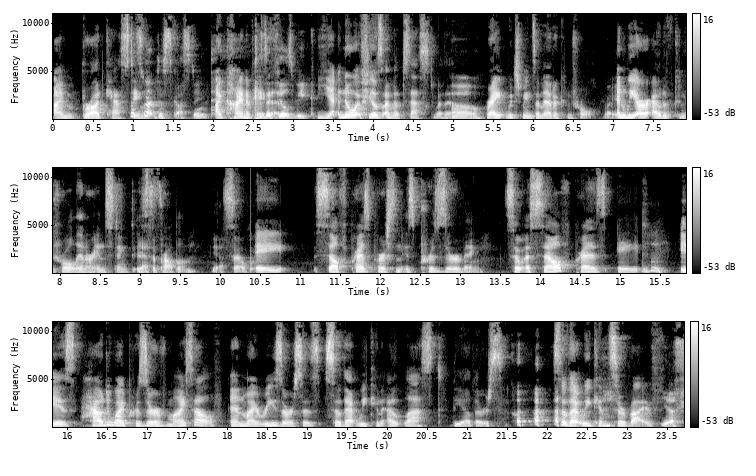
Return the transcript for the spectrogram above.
I'm broadcasting. It's not disgusting. I kind of hate Because it feels weak. yeah, no, it feels I'm obsessed with it. Oh. Right? Which means I'm out of control. Right. And we are out of control in our instinct is Yes. the problem. Yes. So a self-pres person is preserving. So a self-pres 8 Mm-hmm. is how do I preserve myself and my resources so that we can outlast the others? so that we can survive. Yes.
